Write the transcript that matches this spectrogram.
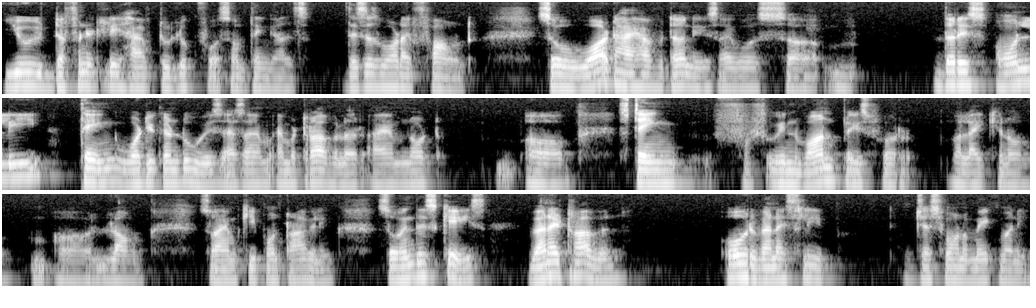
you definitely have to look for something else. This is what I found. So what I have done is I was uh, there is only thing what you can do is as i'm, I'm a traveler i am not uh, staying f- in one place for like you know uh, long. So i'm keep on traveling. So in this case when i travel or when i sleep just want to make money.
